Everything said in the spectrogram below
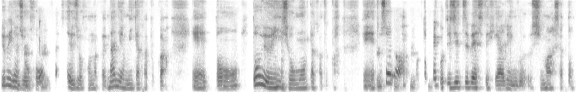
指の情報、出してる情報の中で何を見たかとか、えっと、どういう印象を持ったかとか、えっと、そういうのは結構事実ベースでヒアリングしましたと。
